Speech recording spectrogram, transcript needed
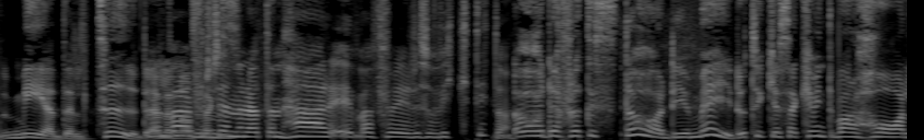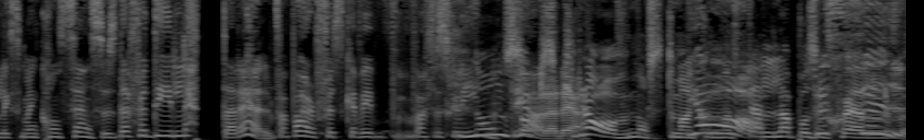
medeltid. Men eller någon varför slags... känner du att den här, är- varför är det så viktigt då? Ja, därför att det störde ju mig. Då tycker jag så här, kan vi inte bara ha liksom en konsensus? Därför att det är lättare. Var- Varför ska vi, varför ska vi Någon inte sorts göra det? krav måste man Ja, kunna ställa på sig precis. själv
